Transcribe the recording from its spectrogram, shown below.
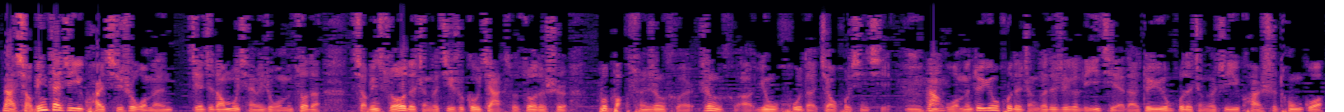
那小兵在这一块，其实我们截止到目前为止，我们做的小兵所有的整个技术构架所做的是不保存任何任何呃用户的交互信息。嗯那我们对用户的整个的这个理解的，对于用户的整个这一块是通过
